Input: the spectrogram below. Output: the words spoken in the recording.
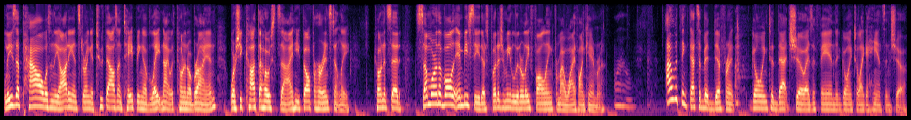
Lisa Powell was in the audience during a 2000 taping of Late Night with Conan O'Brien, where she caught the host's eye and he fell for her instantly. Conan said, Somewhere in the vault at NBC, there's footage of me literally falling for my wife on camera. Wow. I would think that's a bit different going to that show as a fan than going to like a Hanson show.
